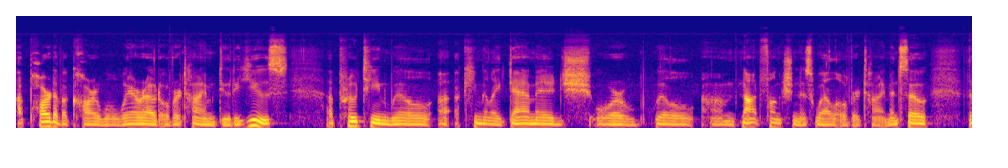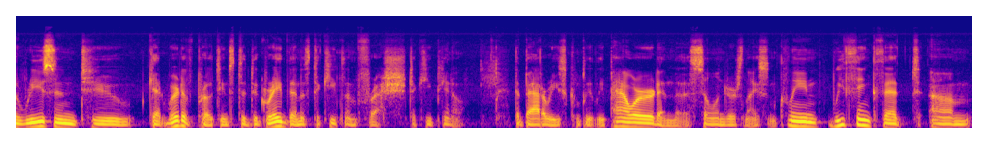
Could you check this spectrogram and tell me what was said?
a part of a car will wear out over time due to use a protein will uh, accumulate damage or will um, not function as well over time. And so the reason to get rid of proteins, to degrade them, is to keep them fresh, to keep, you know, the batteries completely powered and the cylinders nice and clean. We think that um,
